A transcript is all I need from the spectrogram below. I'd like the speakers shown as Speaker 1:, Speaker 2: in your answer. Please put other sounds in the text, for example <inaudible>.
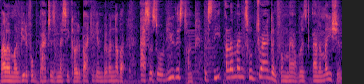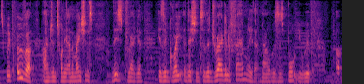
Speaker 1: Hello, my beautiful badges, Messy coder back again with another Asset Store review. This time, it's the Elemental Dragon from Malbers Animations. With over 120 animations, this dragon is a great addition to the dragon family that Malbers has brought you with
